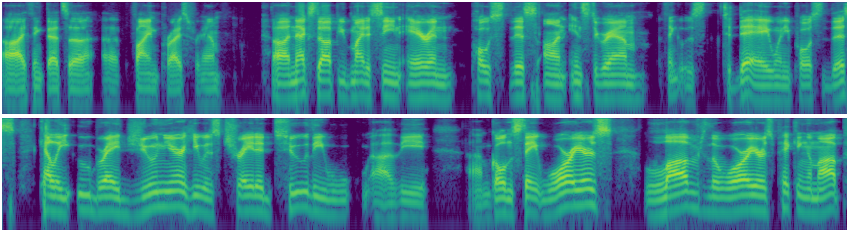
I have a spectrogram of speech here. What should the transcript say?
Uh, I think that's a, a, fine price for him. Uh, next up, you might have seen Aaron post this on Instagram. I think it was today when he posted this. Kelly Oubre Jr. He was traded to the uh, the um, Golden State Warriors loved the Warriors picking him up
